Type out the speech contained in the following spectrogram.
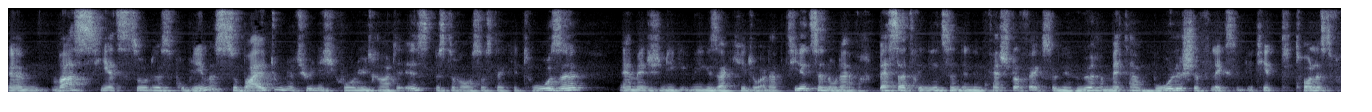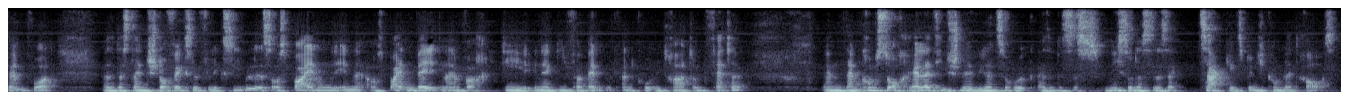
Ähm, was jetzt so das Problem ist, sobald du natürlich Kohlenhydrate isst, bist du raus aus der Ketose. Äh, Menschen, die wie gesagt Keto adaptiert sind oder einfach besser trainiert sind in dem Fettstoffwechsel, eine höhere metabolische Flexibilität, tolles Fremdwort, also dass dein Stoffwechsel flexibel ist, aus beiden, in, aus beiden Welten einfach die Energie verwenden kann, Kohlenhydrate und Fette. Ähm, dann kommst du auch relativ schnell wieder zurück. Also das ist nicht so, dass du sagst, zack, jetzt bin ich komplett raus.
